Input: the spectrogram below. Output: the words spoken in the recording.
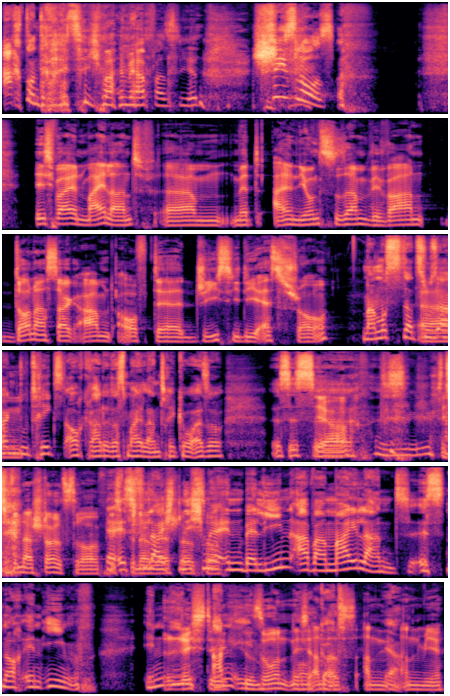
38 Mal mehr passiert. Schieß los! Ich war in Mailand ähm, mit allen Jungs zusammen. Wir waren Donnerstagabend auf der GCDS-Show. Man muss dazu sagen, Ähm. du trägst auch gerade das Mailand-Trikot. Also, es ist. Ja. Äh, Ich bin da stolz drauf. er ich ist vielleicht nicht mehr drauf. in Berlin, aber Mailand ist noch in ihm. In ihm? Richtig, An ihm. so und nicht Oh anders Gott. an, Ja. an mir.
